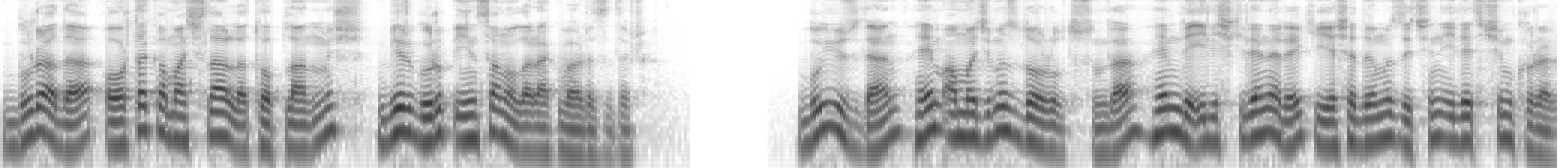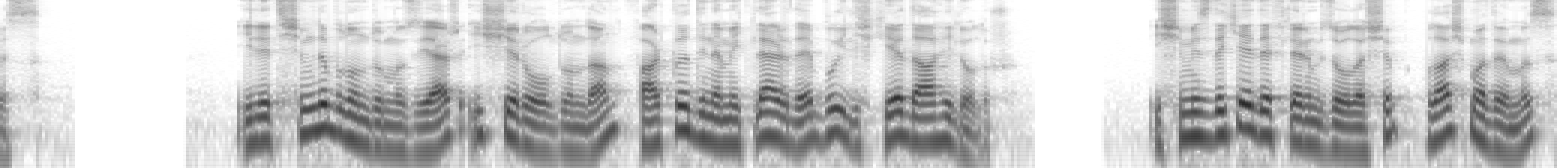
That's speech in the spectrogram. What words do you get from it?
Burada ortak amaçlarla toplanmış bir grup insan olarak varızdır. Bu yüzden hem amacımız doğrultusunda hem de ilişkilenerek yaşadığımız için iletişim kurarız. İletişimde bulunduğumuz yer iş yeri olduğundan farklı dinamikler de bu ilişkiye dahil olur. İşimizdeki hedeflerimize ulaşıp ulaşmadığımız,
